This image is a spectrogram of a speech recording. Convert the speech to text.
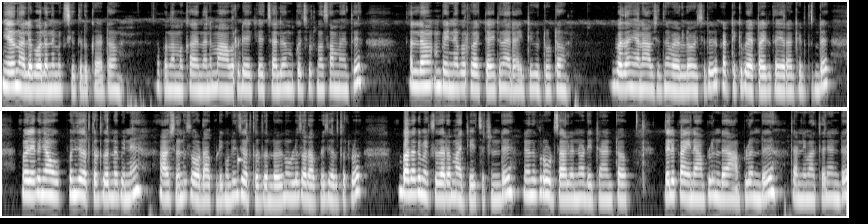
ഇനി അത് നല്ലപോലെ ഒന്ന് മിക്സ് ചെയ്തെടുക്കാം കേട്ടോ. അപ്പോൾ നമുക്ക് അതിന് തന്നെ മാവ് റെഡിയാക്കി വെച്ചാൽ നമുക്ക് ചുടുന്ന സമയത്ത് എല്ലാം പിന്നെ പെർഫെക്റ്റായിട്ട് നേരായിട്ട് കിട്ടും കേട്ടോ. അപ്പോൾ അതാ ഞാൻ ആവശ്യത്തിന് വെള്ളം ഒഴിച്ചിട്ട് കട്ടിക്ക് പേട്ടായിട്ട് തയ്യാറാക്കി എടുത്തിട്ടുണ്ട്. അതിലേക്ക് ഞാൻ ഉപ്പും ചേർത്ത് കൊടുത്തിട്ടുണ്ട്. പിന്നെ ആവശ്യത്തിന് സോഡാപ്പൊടിയും കൂടി ചേർത്ത് കൊടുത്തിട്ടുണ്ട്. ഒരു നുള്ളു സോഡാപ്പൊടി ചേർത്തിട്ടുള്ളൂ അപ്പോൾ അതൊക്കെ മിക്സ് ചെയ്തവിടെ മാറ്റി വെച്ചിട്ടുണ്ട്. പിന്നെ ഫ്രൂട്ട് സാലഡിന് വേണ്ടിയിട്ടാണ് കേട്ടോ. ഇതിൽ പൈനാപ്പിൾ ഉണ്ട് ആപ്പിൾ ഉണ്ട് തണ്ണിമത്തനുണ്ട്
